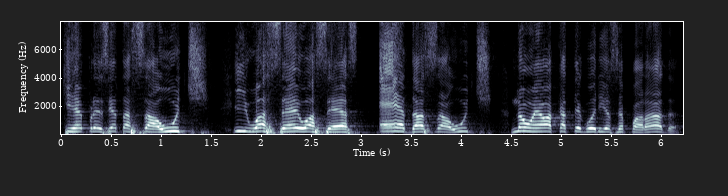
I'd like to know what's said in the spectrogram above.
que representa a saúde, e o ACE e o ACS é da saúde, não é uma categoria separada.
